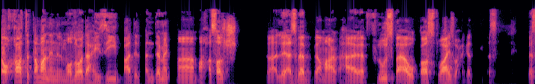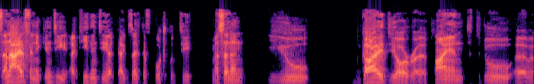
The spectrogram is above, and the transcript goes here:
توقعت طبعا إن الموضوع ده هيزيد بعد ال pandemic ما ما حصلش لأسباب فلوس بقى و cost wise وحاجات بس بس أنا عارف إنك انت أكيد انت ك executive coach كنت مثلا you guide your uh, client to do uh,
